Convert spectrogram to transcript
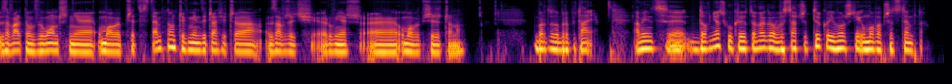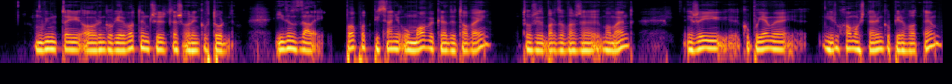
zawartą wyłącznie umowę przedwstępną, czy w międzyczasie trzeba zawrzeć również e, umowę przyrzeczoną? Bardzo dobre pytanie. A więc e, do wniosku kredytowego wystarczy tylko i wyłącznie umowa przedwstępna. Mówimy tutaj o rynku pierwotnym, czy też o rynku wtórnym. Idąc dalej, po podpisaniu umowy kredytowej, to już jest bardzo ważny moment, jeżeli kupujemy nieruchomość na rynku pierwotnym,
